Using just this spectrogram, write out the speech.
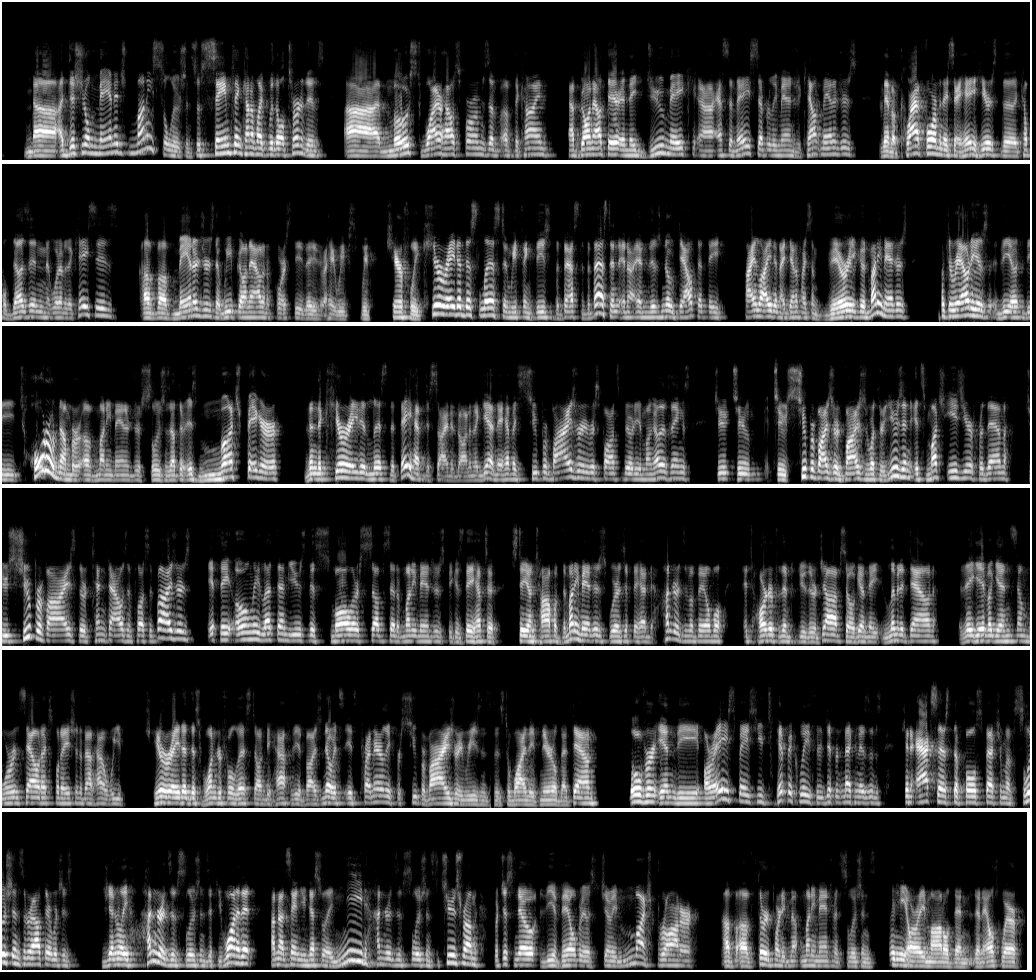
uh, additional managed money solutions. So same thing, kind of like with alternatives. Uh, most wirehouse firms of, of the kind have gone out there and they do make uh, SMA, separately managed account managers. They have a platform and they say, hey, here's the couple dozen, whatever the case is, of, of managers that we've gone out. And of course, they, they hey, we've we've carefully curated this list and we think these are the best of the best. And, and, and there's no doubt that they highlight and identify some very good money managers But the reality is the uh, the total number of money manager solutions out there is much bigger than the curated list that they have decided on. And again, they have a supervisory responsibility, among other things, to to to supervise or advise what they're using. It's much easier for them to supervise their 10,000 plus advisors if they only let them use this smaller subset of money managers because they have to stay on top of the money managers. Whereas if they had hundreds of available, it's harder for them to do their job. So again, they limit it down. They give again some word salad explanation about how we've curated this wonderful list on behalf of the advisor. No, it's it's primarily for supervisory reasons as to why they've narrowed that down. Over in the RA space, you typically, through different mechanisms, can access the full spectrum of solutions that are out there, which is generally hundreds of solutions if you wanted it. I'm not saying you necessarily need hundreds of solutions to choose from, but just know the availability is generally much broader of, of third-party money management solutions in the RA model than, than elsewhere.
